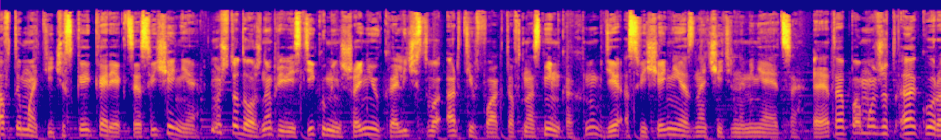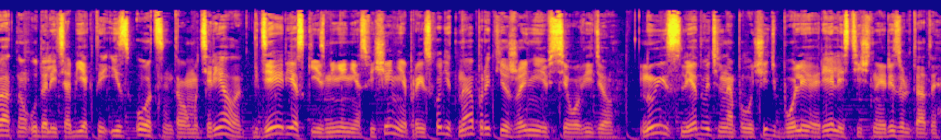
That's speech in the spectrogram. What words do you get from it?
автоматической коррекции освещения, ну что должно привести к уменьшению количества артефактов на снимках, ну где освещение значительно меняется. Это поможет аккуратно удалить объекты из оценного материала материала, где резкие изменения освещения происходят на протяжении всего видео, ну и, следовательно, получить более реалистичные результаты.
